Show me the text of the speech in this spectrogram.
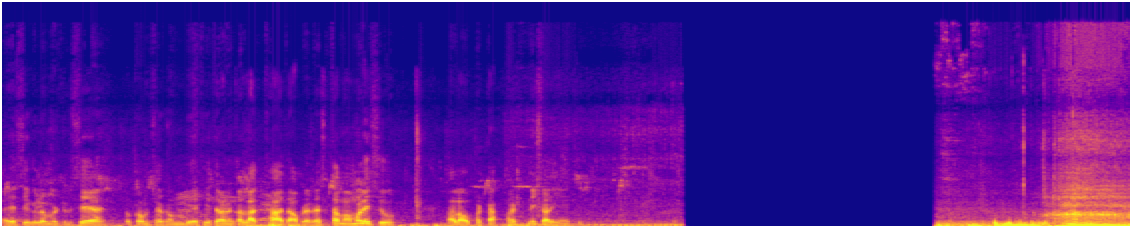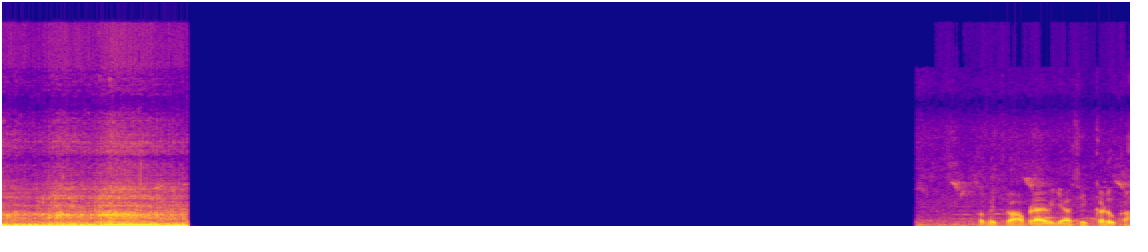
એંસી કિલોમીટર છે, તો કમસે કમ બેથી ત્રણ કલાક થાય તો આપણે રસ્તામાં મળીશું. હાલો, ફટાફટ નીકળીએ અહીંથી. તો મિત્રો આપણે આવી ગયા છીએ કડુકા.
